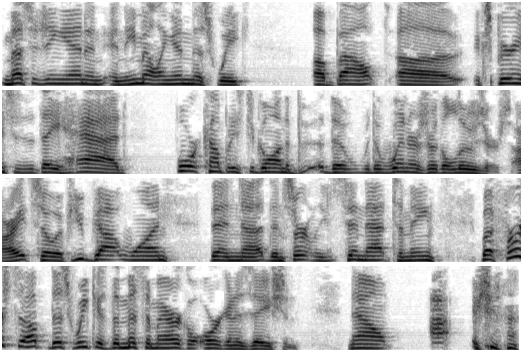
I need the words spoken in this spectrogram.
messaging in and, and emailing in this week about uh, experiences that they had for companies to go on the, the the winners or the losers. All right. So if you've got one, then uh, then certainly send that to me. But first up this week is the Miss America organization. Now, I,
